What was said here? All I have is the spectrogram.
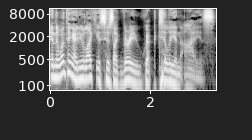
And the one thing I do like is his like very reptilian eyes.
